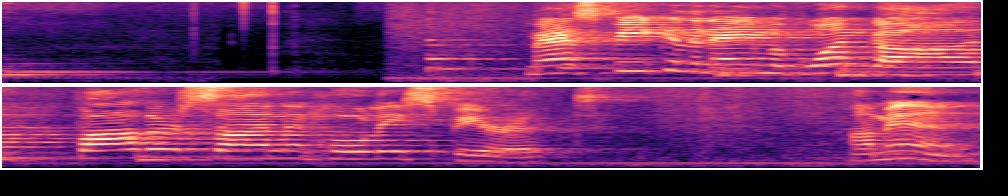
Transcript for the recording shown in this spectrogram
May I speak in the name of one God, Father, Son, and Holy Spirit. Amen.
